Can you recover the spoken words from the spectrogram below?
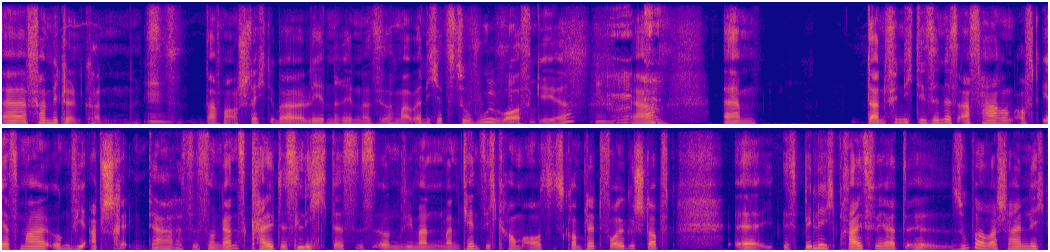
äh, vermitteln können. Jetzt darf man auch schlecht über Läden reden. Also ich sag mal, wenn ich jetzt zu Woolworth gehe, Mhm. ja, ähm, dann finde ich die Sinneserfahrung oft erstmal irgendwie abschreckend. Ja, das ist so ein ganz kaltes Licht. Das ist irgendwie, man, man kennt sich kaum aus, ist komplett vollgestopft, äh, ist billig, preiswert, äh, super wahrscheinlich,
